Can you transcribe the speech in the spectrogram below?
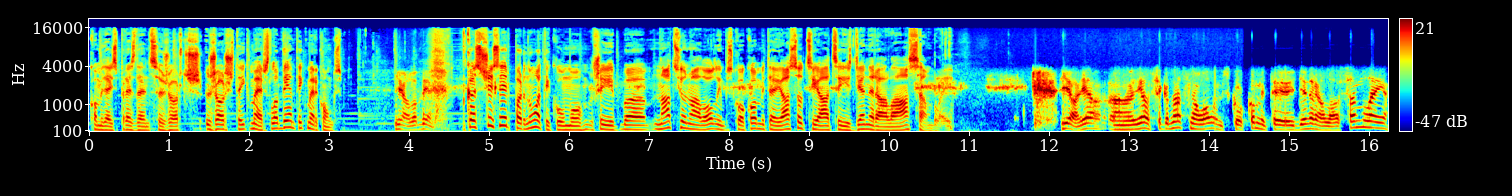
komitejas prezidents Žoržs Tikmērs. Labdien, Tikmērkungs! Jā, labdien! Kas šis ir par notikumu šī uh, Nacionālo Olimpisko komiteju asociācijas ģenerālā asambleja? Jā, jā, jāsaka, Nacionālo Olimpisko komiteju ģenerālā asambleja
